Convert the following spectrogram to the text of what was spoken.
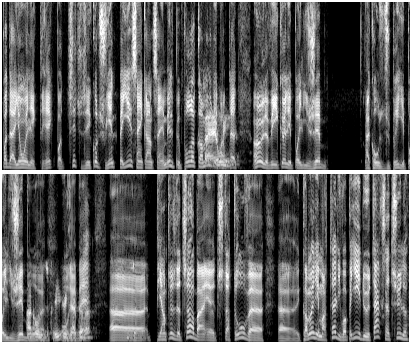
pas d'haillon électrique, pas, tu sais, tu dis, écoute, je viens de payer 55 000 puis pour le commun ben des mortels, un, le véhicule n'est pas éligible à cause du prix, il n'est pas éligible au, au rabais. Euh, puis en plus de ça, ben, tu te retrouves, comme un des mortels, il va payer deux taxes là-dessus, là.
